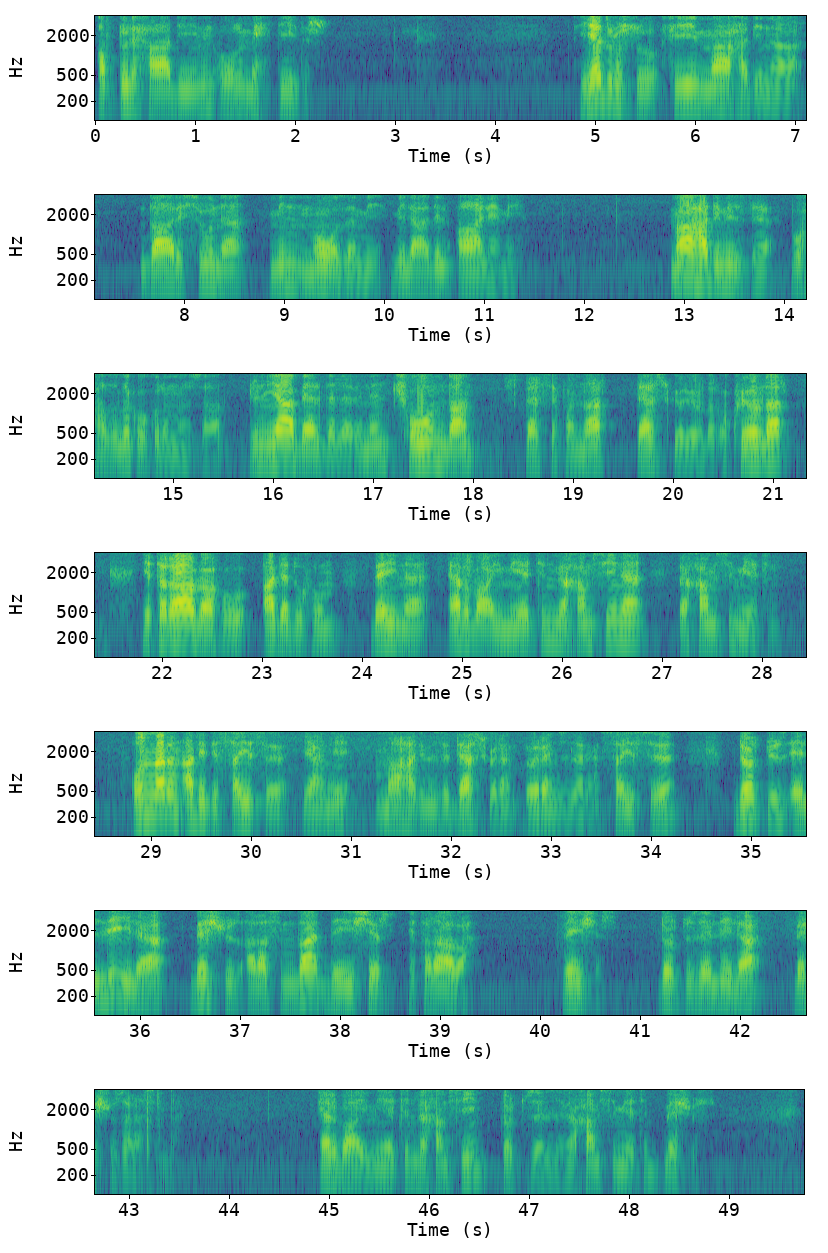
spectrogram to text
Abdülhadi'nin oğlu Mehdi'dir. Yedrusu fi mahadina darisuna min muzemi biladil alemi. Mahadimizde, bu hazırlık okulumuzda dünya beldelerinin çoğundan ders yapanlar ders görüyorlar, okuyorlar. Yeteravahu adeduhum beyne erbaimiyetin ve hamsine ve hamsimiyetin. Onların adedi sayısı yani mahadimizde ders gören öğrencilerin sayısı 450 ila 500 arasında değişir. Yeterava. Değişir. 450 ila 500 arasında. Erbaimiyetin ve hamsin 450 ve hamsimiyetin 500.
